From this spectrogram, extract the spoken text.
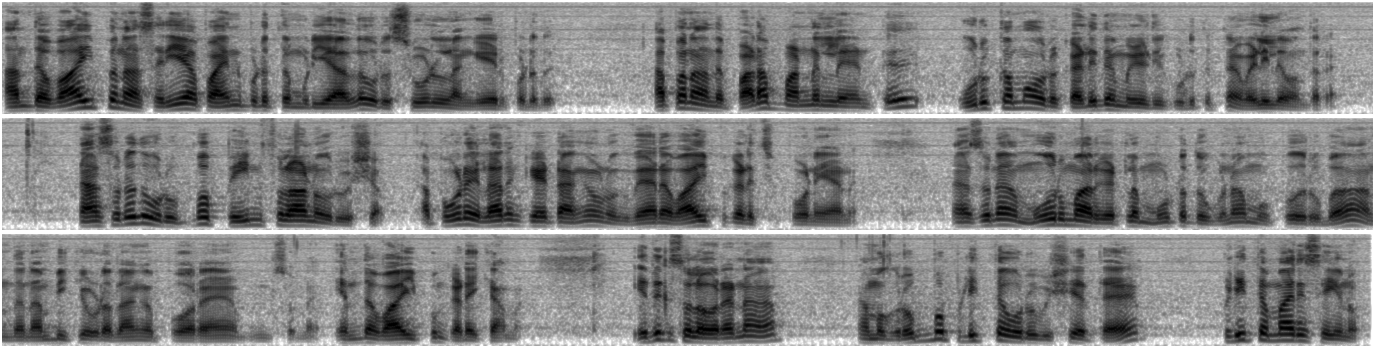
அந்த வாய்ப்பை நான் சரியா பயன்படுத்த முடியாத ஒரு சூழல் அங்கே ஏற்படுது. அப்ப நான் அந்த படம் பண்ணலன்ட்டு உருக்கமா ஒரு கடிதம் எழுதி கொடுத்துட்டு நான் வெளியில வந்துடுறேன் நான் சொல்றது ஒரு ரொம்ப பெயின்ஃபுல்லான ஒரு விஷயம். அப்போ கூட எல்லாரும் கேட்டாங்க உனக்கு வேற வாய்ப்பு கிடைச்சு போனேன்னு. நான் சொன்னேன் மூர் மார்க்கெட்டில் மூட்டை தூக்குனா முப்பது ரூபாய் அந்த நம்பிக்கையோட தாங்க போறேன். அப்படின்னு சொன்னேன். எந்த வாய்ப்பும் கிடைக்காம. எதுக்கு சொல்ல வரேன்னா நமக்கு ரொம்ப பிடித்த ஒரு விஷயத்த பிடித்த மாதிரி செய்யணும்.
